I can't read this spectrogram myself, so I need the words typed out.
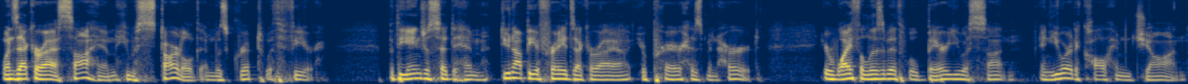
When Zechariah saw him, he was startled and was gripped with fear. But the angel said to him, Do not be afraid, Zechariah. Your prayer has been heard. Your wife Elizabeth will bear you a son, and you are to call him John.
